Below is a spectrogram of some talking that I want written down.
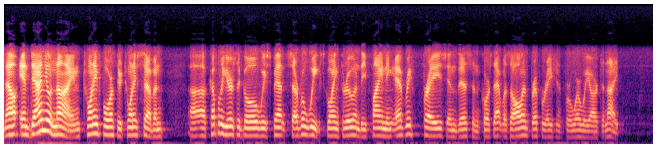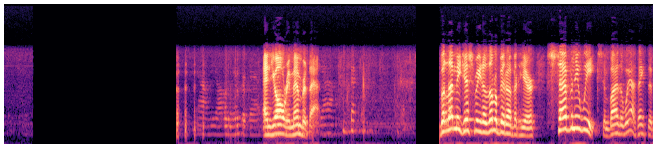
Now, in Daniel 9, 24 through 27, uh, a couple of years ago, we spent several weeks going through and defining every phrase in this, and of course, that was all in preparation for where we are tonight. Yeah, we all remember that. and you all remember that. Yeah. But let me just read a little bit of it here. 70 weeks, and by the way, I think the,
